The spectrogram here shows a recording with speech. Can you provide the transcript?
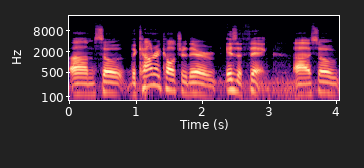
Um, so the counterculture there is a thing. Uh, so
